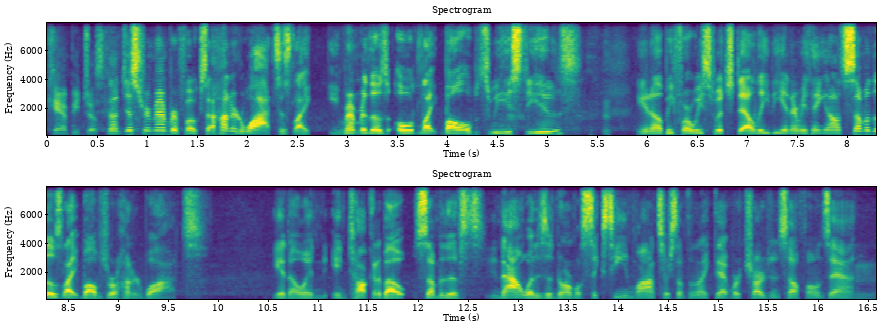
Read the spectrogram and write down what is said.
can't be just. Now, just remember, folks, 100 watts is like, you remember those old light bulbs we used to use? you know, before we switched to LED and everything else? Some of those light bulbs were 100 watts. You know, and in talking about some of the, now what is a normal 16 watts or something like that we're charging cell phones at? Mm,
